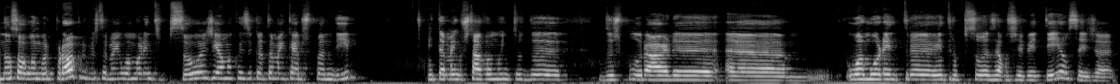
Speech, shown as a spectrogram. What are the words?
não só o amor próprio, mas também o amor entre pessoas, e é uma coisa que eu também quero expandir. E também gostava muito de, de explorar uh, uh, o amor entre, entre pessoas LGBT, ou seja,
